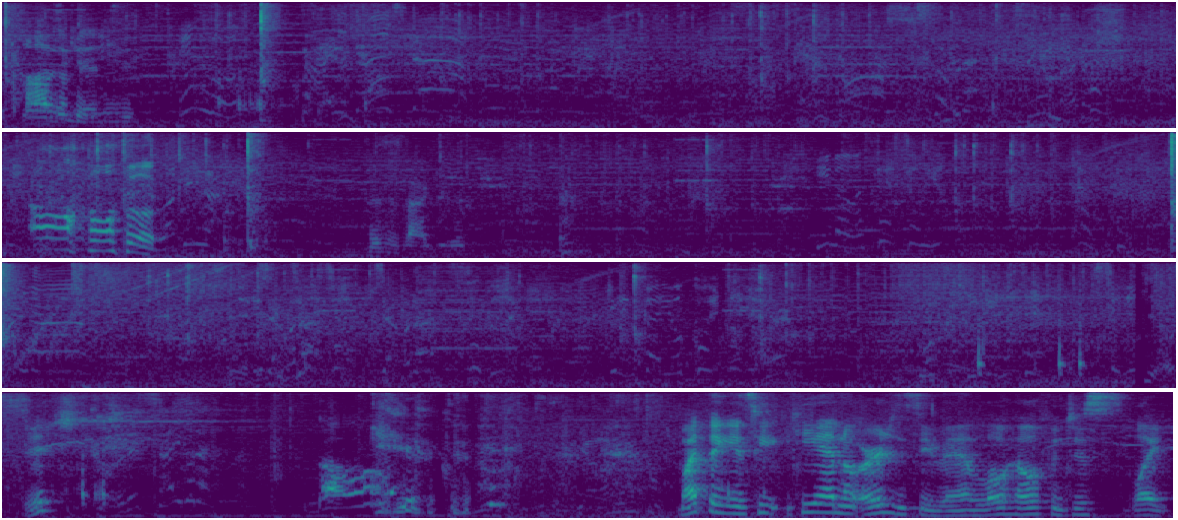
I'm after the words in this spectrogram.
This is not good. My thing is he he had no urgency, man. Low health and just like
